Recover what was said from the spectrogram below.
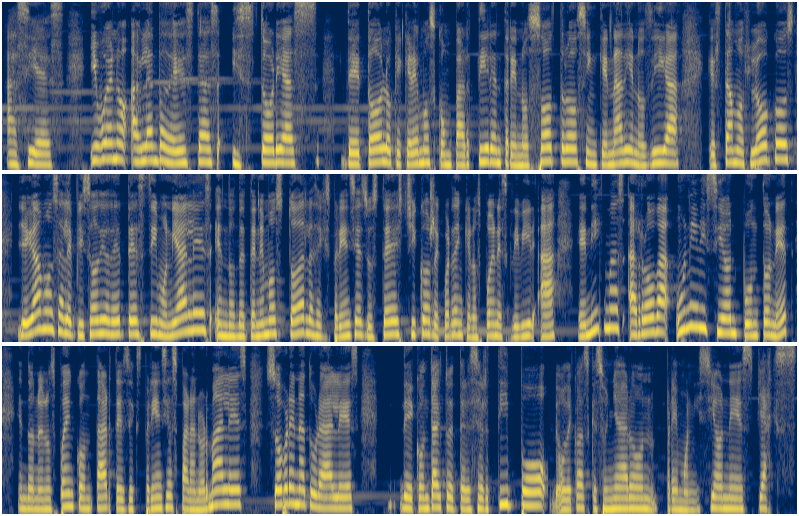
Así es. Y bueno, hablando de estas historias, de todo lo que queremos compartir entre nosotros sin que nadie nos diga que estamos locos, llegamos al episodio de testimoniales en donde tenemos todas las experiencias de ustedes, chicos. Recuerden que nos pueden escribir a enigmas.univision.net en donde nos pueden contar desde experiencias paranormales, sobrenaturales, de contacto de tercer tipo o de cosas que soñaron, premoniciones, viajes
